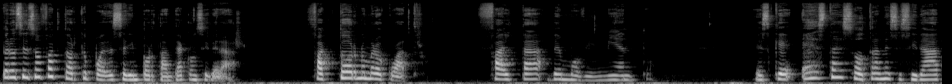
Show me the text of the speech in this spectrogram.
pero sí es un factor que puede ser importante a considerar. Factor número 4. Falta de movimiento. Es que esta es otra necesidad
